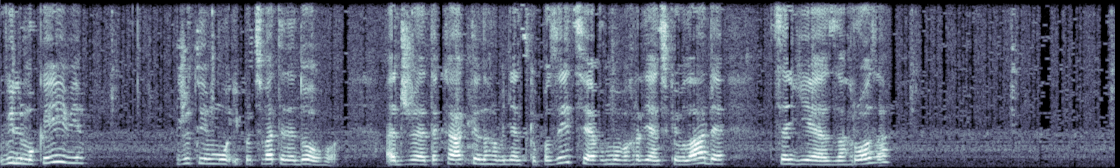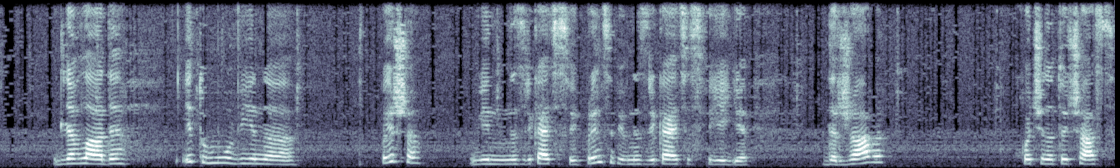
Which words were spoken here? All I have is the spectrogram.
вільному Києві жити йому і працювати недовго. Адже така активна громадянська позиція в умовах радянської влади це є загроза для влади. І тому він е, пише, він не зрікається своїх принципів, не зрікається своєї держави, хоч і на той час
